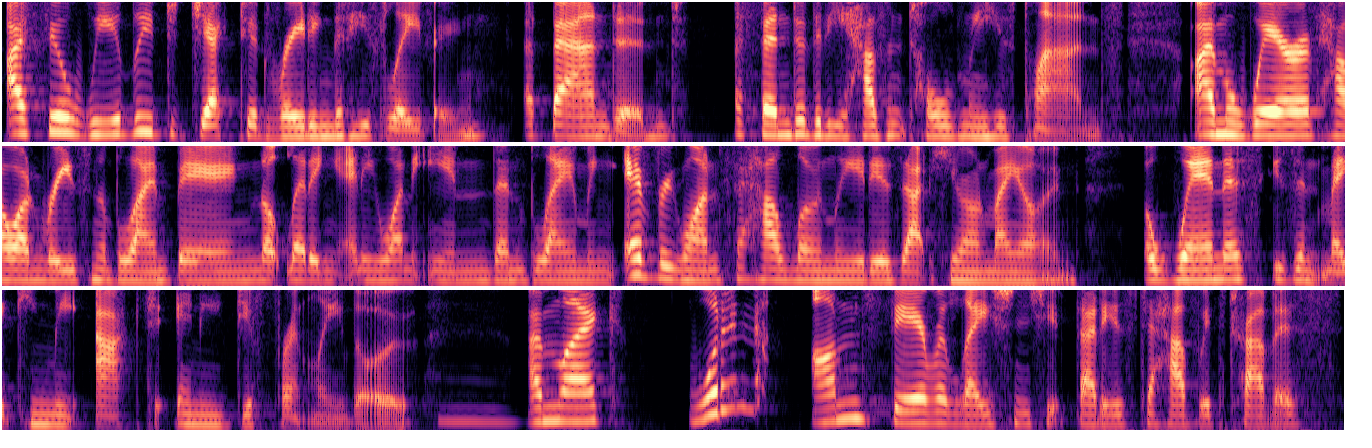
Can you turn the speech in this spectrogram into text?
I feel weirdly dejected reading that he's leaving, abandoned, offended that he hasn't told me his plans. I'm aware of how unreasonable I'm being, not letting anyone in, then blaming everyone for how lonely it is out here on my own. Awareness isn't making me act any differently, though. Mm. I'm like, what an unfair relationship that is to have with Travis,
